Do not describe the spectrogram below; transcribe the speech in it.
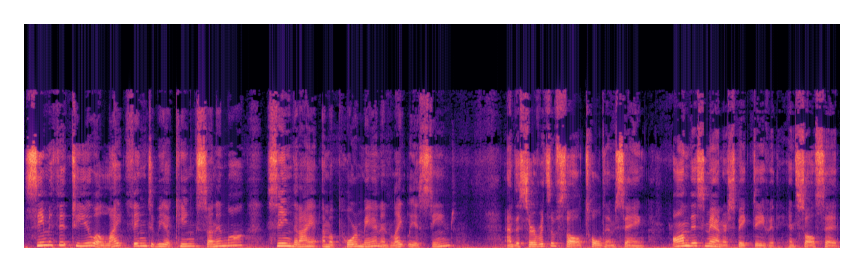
Seemeth it to you a light thing to be a king's son in law, seeing that I am a poor man and lightly esteemed? And the servants of Saul told him, saying, On this manner spake David. And Saul said,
